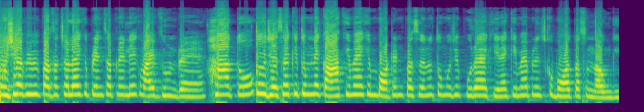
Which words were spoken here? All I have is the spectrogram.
मुझे अभी भी पता चला है कि प्रिंस अपने लिए एक वाइफ ढूंढ रहे हैं। हाँ तो? तो जैसा कि तुमने कहा कि मैं एक इम्पोर्टेंट पर्सन हूँ तो मुझे पूरा यकीन है कि मैं प्रिंस को बहुत पसंद आऊँगी।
